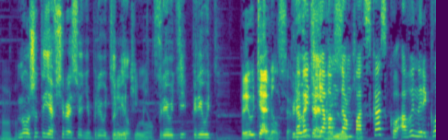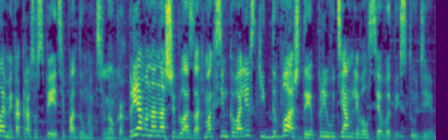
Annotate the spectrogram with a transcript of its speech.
Ну, что-то я вчера сегодня приутемил. Приутемился. Приути- приут- Приутямился. Давайте я вам дам подсказку, а вы на рекламе как раз успеете подумать. Ну-ка. Прямо на наших глазах Максим Ковалевский дважды приутямливался в этой студии.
